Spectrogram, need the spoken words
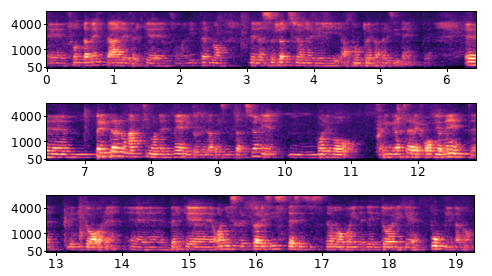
è fondamentale perché all'interno dell'associazione lei appunto è la presidente. Eh, per entrare un attimo nel merito della presentazione mh, volevo ringraziare ovviamente l'editore eh, perché ogni scrittore esiste se esistono poi degli editori che pubblicano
